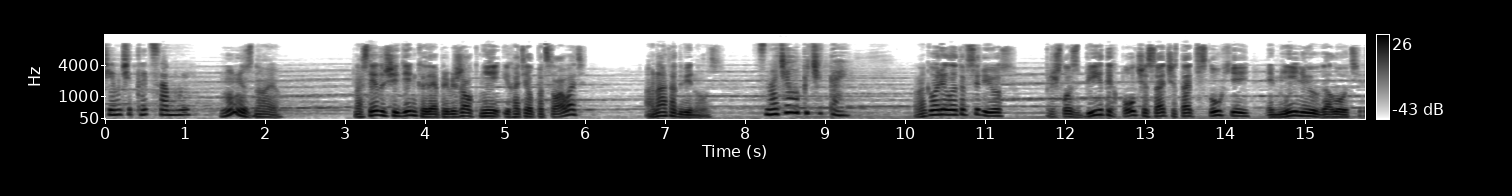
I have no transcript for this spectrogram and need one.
чем читать самой. Ну, не знаю. На следующий день, когда я прибежал к ней и хотел поцеловать, она отодвинулась. Сначала почитай. Она говорила это всерьез. Пришлось битых полчаса читать вслух ей Эмилию Галоти,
